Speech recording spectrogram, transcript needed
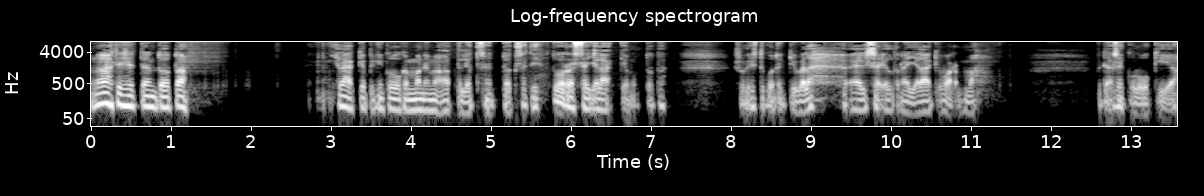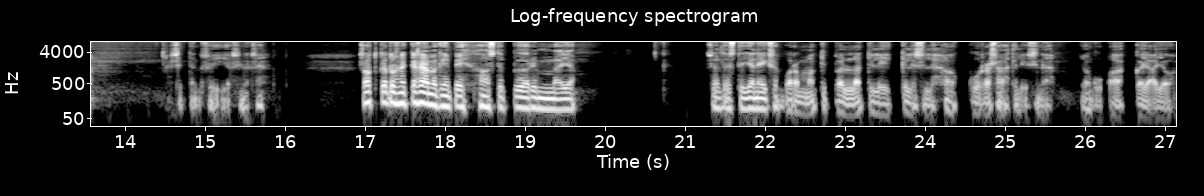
lähti sitten tota, jälkeen piti kulkemaan, niin mä ajattelin, että se nyt töksäti tuoreessa jälkeen, mutta tota, se oli sitten kuitenkin vielä eilisen iltainen jälki varmaan, mitä se kulki ja sitten tosiaan siinä se sotkeutui sinne kesämökin pihaan sitten pyörimään ja sieltä sitten jänikset varmaankin pöllätti liikkeelle sille haukkuun räsähteli siinä jonkun aikaa ja ajoi,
